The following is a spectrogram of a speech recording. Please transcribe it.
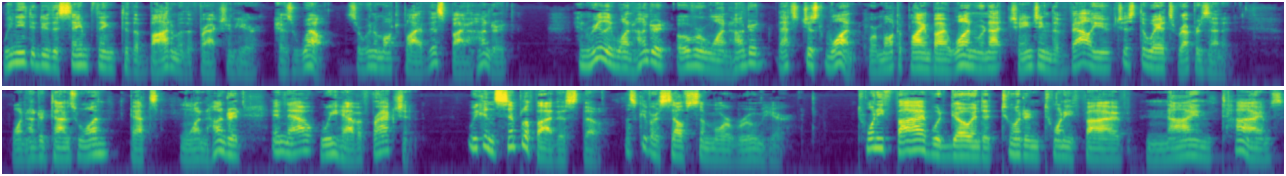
We need to do the same thing to the bottom of the fraction here as well. So we're going to multiply this by 100. And really 100 over 100, that's just 1. We're multiplying by 1. We're not changing the value, just the way it's represented. 100 times 1, that's 100. And now we have a fraction. We can simplify this though. Let's give ourselves some more room here. 25 would go into 225 nine times,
